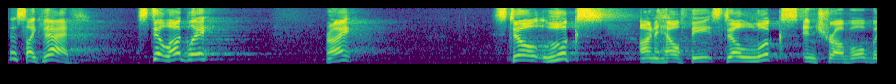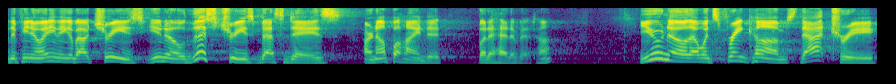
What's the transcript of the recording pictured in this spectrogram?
Just like that. Still ugly, right? Still looks unhealthy, still looks in trouble, but if you know anything about trees, you know this tree's best days are not behind it, but ahead of it, huh? You know that when spring comes, that tree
